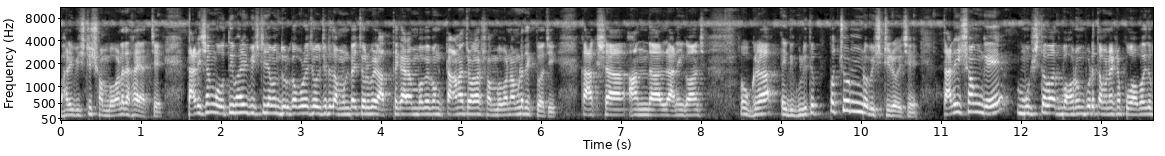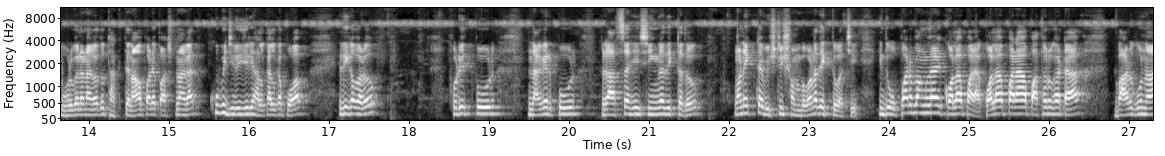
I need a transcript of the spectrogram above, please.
ভারী বৃষ্টির সম্ভাবনা দেখা যাচ্ছে। তারই সঙ্গে অতি ভারী বৃষ্টি যেমন দুর্গাপুরে চলছিল তেমনটাই চলবে রাত থেকে আরম্ভ হবে এবং টানা চলার সম্ভাবনা আমরা দেখতে পাচ্ছি। কাকসা, আন্দাল, রানীগঞ্জ, ওগ্রা এই দিকগুলিতে প্রচণ্ড বৃষ্টি রয়েছে। তারই সঙ্গে মুর্শিদাবাদ, বহরমপুরে তেমন একটা প্রভাব হয়তো ভোরবেলা নাগাদও থাকতে নাও পারে, পাঁচটা নাগাদ। খুবই ঝিরিঝিরি হালকা হালকা প্রভাব। এদিকে আবারও ফরিদপুর, নাগেরপুর, রাজশাহী, সিংড়া দিকটাতেও অনেকটা বৃষ্টির সম্ভাবনা দেখতে পাচ্ছি। কিন্তু ওপার বাংলায় কলাপাড়া কলাপাড়া, পাথরঘাটা, বারগুনা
